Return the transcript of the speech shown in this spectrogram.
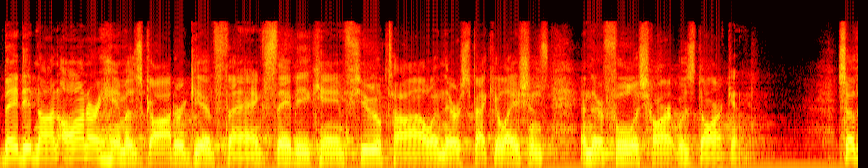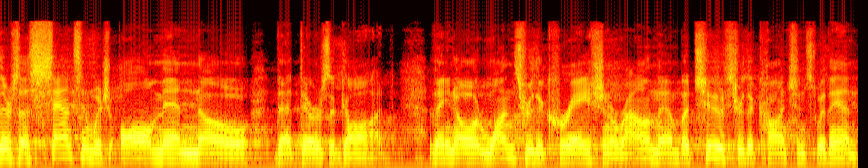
They did not honor him as God or give thanks. They became futile in their speculations, and their foolish heart was darkened. So there's a sense in which all men know that there's a God. They know it, one, through the creation around them, but two, through the conscience within.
